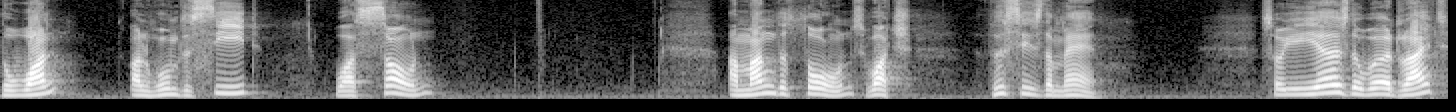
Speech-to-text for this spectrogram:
The one on whom the seed was sown among the thorns, watch, this is the man. So he hears the word, right?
